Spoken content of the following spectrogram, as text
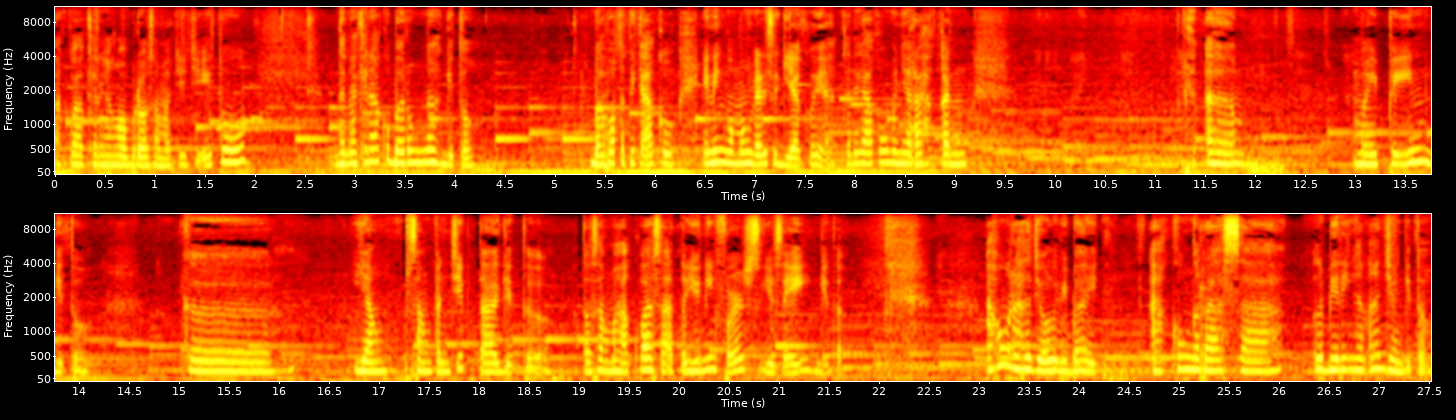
aku akhirnya ngobrol sama Cici itu dan akhirnya aku baru ngeh gitu bahwa ketika aku ini ngomong dari segi aku ya ketika aku menyerahkan um, my pain gitu ke yang sang pencipta gitu atau sang maha kuasa atau universe you say gitu. Aku ngerasa jauh lebih baik. Aku ngerasa lebih ringan aja gitu.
